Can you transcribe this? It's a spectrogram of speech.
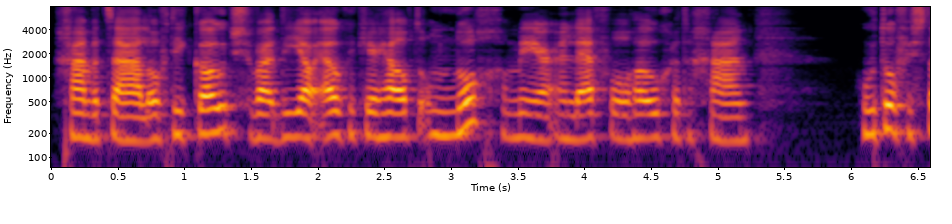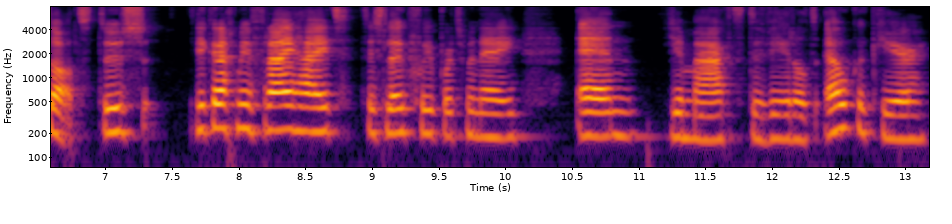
gaan betalen. Of die coach waar, die jou elke keer helpt om nog meer een level hoger te gaan. Hoe tof is dat? Dus je krijgt meer vrijheid. Het is leuk voor je portemonnee. En je maakt de wereld elke keer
